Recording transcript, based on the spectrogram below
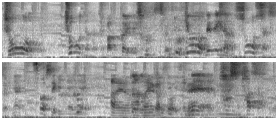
超長者たちばっかりでしょ。今日出てきたのは勝者しかいない。そうしてきないねあれあの映画そうですねね覇者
